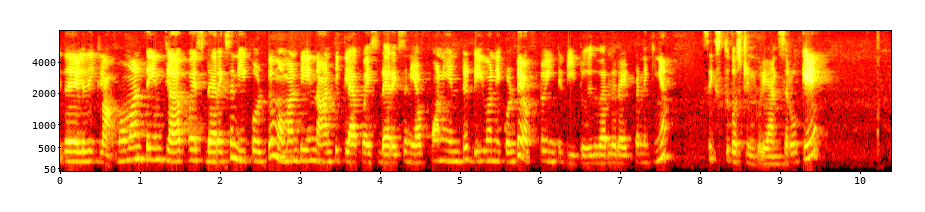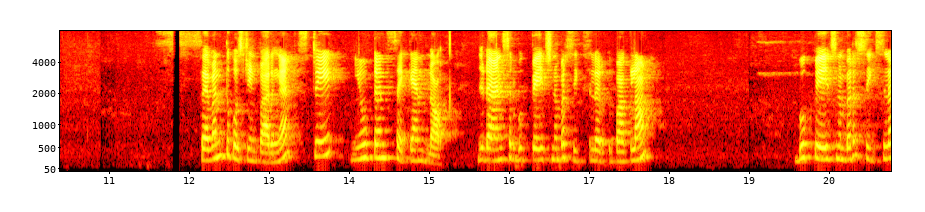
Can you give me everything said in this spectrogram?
இதை எழுதிக்கலாம். Moment in clockwise direction equal to moment in anticlockwise direction F one into D one equal to F two into D two இது வரல ரைட் பண்ணிக்கிங்க. சிக்ஸ்த் கொஸ்டின்குரிய ஆன்சர் ஓகே செவன்த் கொஸ்டின் பாருங்க. ஸ்டேட் நியூட்டன் செகண்ட் லா இதோட ஆன்சர் புக் பேஜ் நம்பர் சிக்ஸில் இருக்குது பார்க்கலாம். புக் பேஜ் நம்பர் சிக்ஸில்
